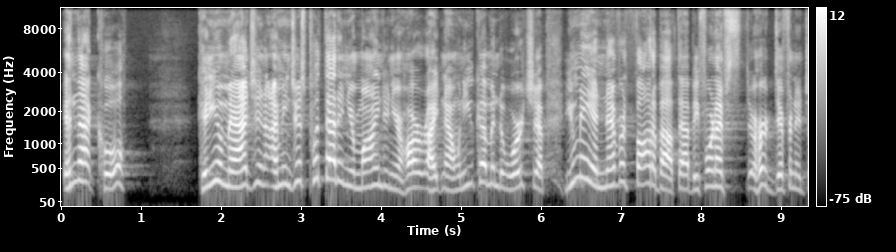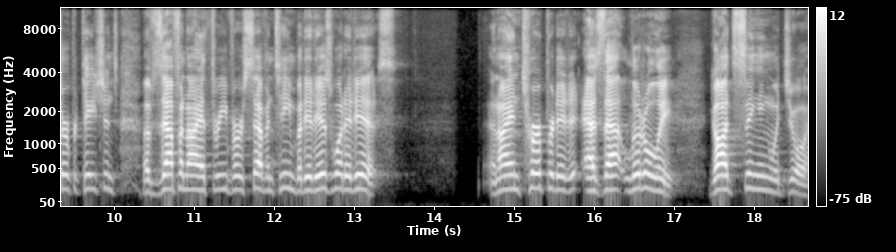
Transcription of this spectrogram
Isn't that cool? Can you imagine? I mean, just put that in your mind and your heart right now. When you come into worship, you may have never thought about that before, and I've heard different interpretations of Zephaniah 3, verse 17, but it is what it is. And I interpret it as that literally God singing with joy.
